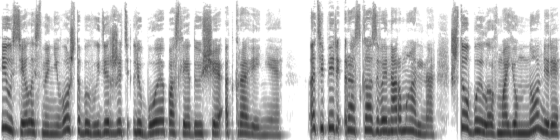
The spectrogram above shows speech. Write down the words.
и уселась на него, чтобы выдержать любое последующее откровение. «А теперь рассказывай нормально, что было в моем номере,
